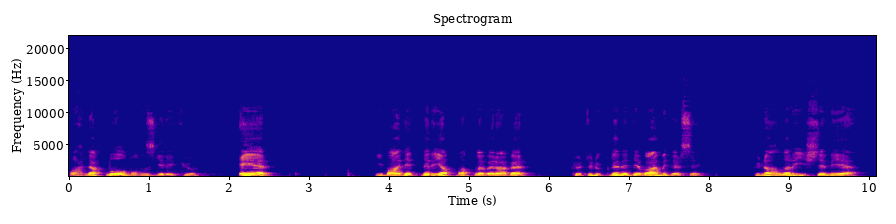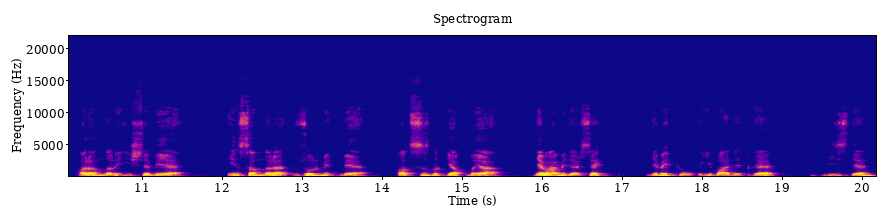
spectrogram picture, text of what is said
Ahlaklı olmamız gerekiyor. Eğer ibadetleri yapmakla beraber kötülüklere devam edersek, günahları işlemeye, haramları işlemeye, insanlara zulmetmeye, haksızlık yapmaya devam edersek demek ki o ibadetle bizden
